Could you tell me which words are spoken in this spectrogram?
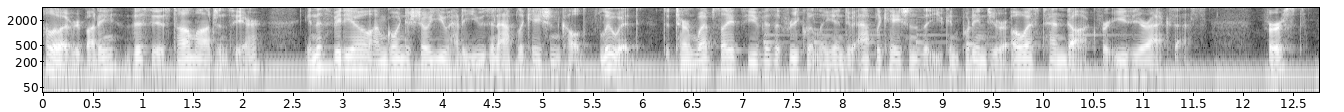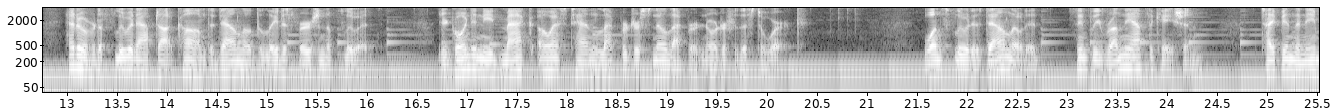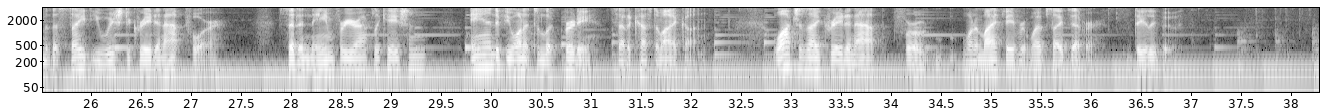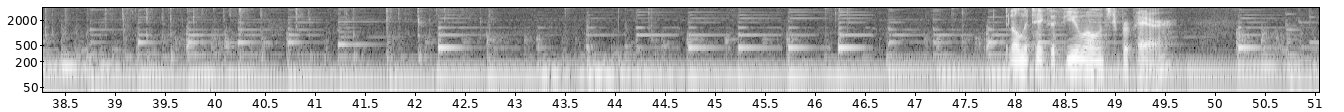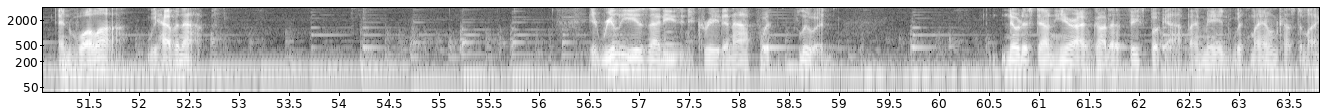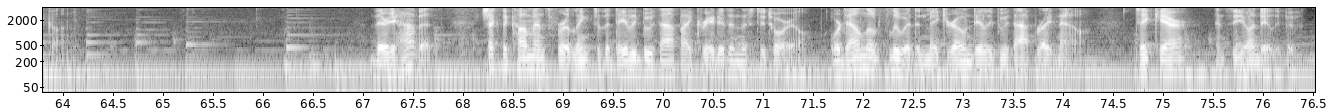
Hello everybody, this is Tom Hodgins here. In this video, I'm going to show you how to use an application called Fluid to turn websites you visit frequently into applications that you can put into your OS X dock for easier access. First, head over to fluidapp.com to download the latest version of Fluid. You're going to need Mac OS X Leopard or Snow Leopard in order for this to work. Once Fluid is downloaded, simply run the application, type in the name of the site you wish to create an app for, set a name for your application, and if you want it to look pretty, set a custom icon. Watch as I create an app for one of my favorite websites ever, Daily Booth. It only takes a few moments to prepare, and voila, we have an app. It really is that easy to create an app with Fluid. Notice down here I've got a Facebook app I made with my own custom icon. There you have it. Check the comments for a link to the Daily Booth app I created in this tutorial, or download Fluid and make your own Daily Booth app right now. Take care, and see you on Daily Booth.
